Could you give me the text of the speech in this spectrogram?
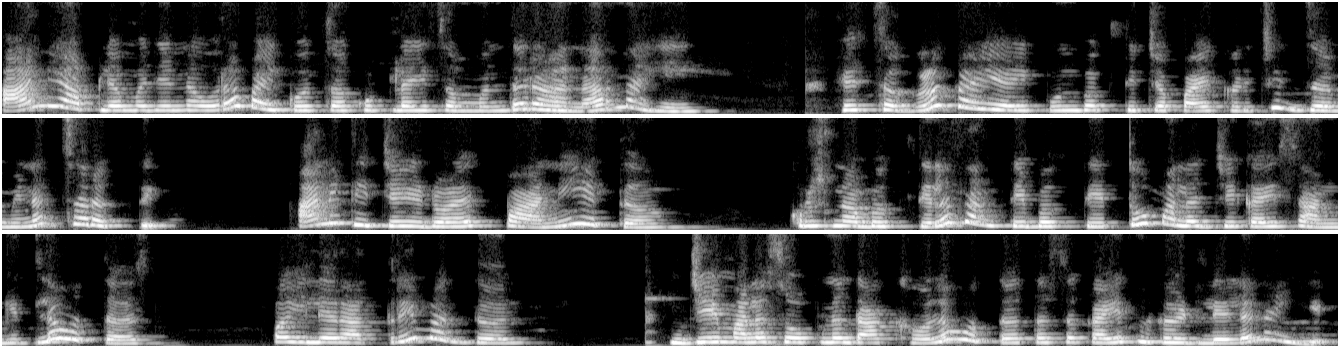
आणि आपल्यामध्ये नवरा बायकोचा कुठलाही संबंध राहणार नाही. हे सगळं काही ऐकून भक्तीच्या पायखालची जमीनच सरकते. आणि तिच्याही डोळ्यात पाणी येतं. कृष्णा भक्तीला सांगते भक्ती तू मला जे काही सांगितलं होतंस पहिल्या रात्रीबद्दल जे मला स्वप्न दाखवलं होतं तसं काहीच घडलेलं नाहीये.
